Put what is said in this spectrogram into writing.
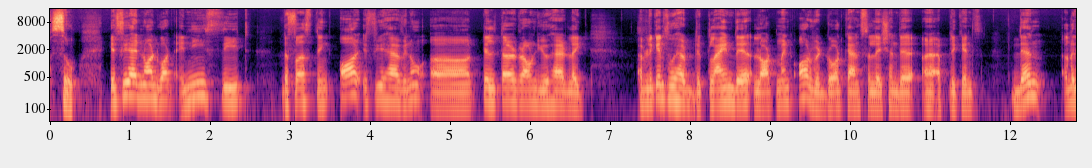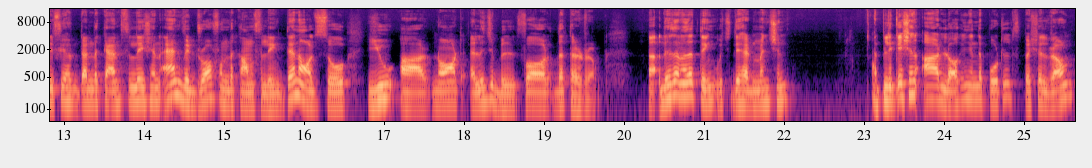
So if you had not got any seat the first thing or if you have you know uh, till third round you had like applicants who have declined their allotment or withdrawn cancellation their uh, applicants then if you have done the cancellation and withdraw from the counseling then also you are not eligible for the third round. Uh, there's another thing which they had mentioned. Application are logging in the portal special round.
